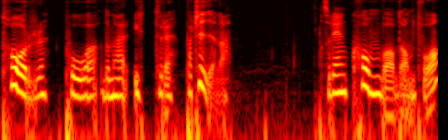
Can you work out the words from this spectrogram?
torr på de här yttre partierna. Så det är en kombo av de två.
